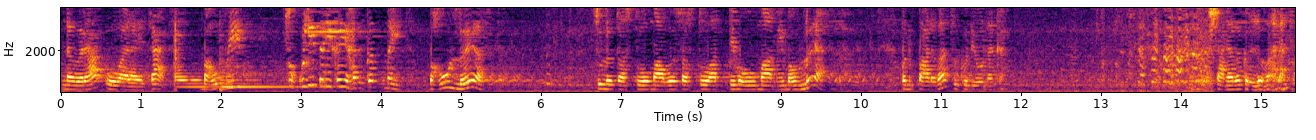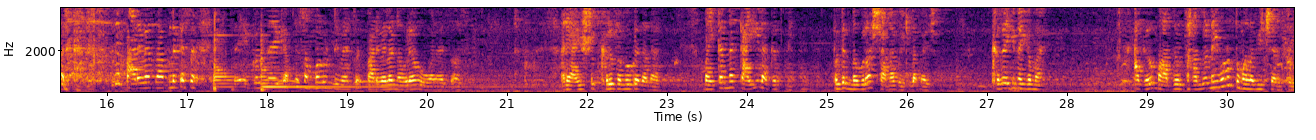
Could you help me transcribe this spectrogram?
नवरा ओवाळायचा. भाऊबीज चुकली तरी काही हरकत नाही. भाऊ लय असत. चुलत असतो मावस असतो आत्ते भाऊ मामे भाऊ लय असत. पण पाडवा चुकू देऊ नका. शाण्याला कळलं महाराज म्हणजे पाडव्याचं आपलं कसं आपलं नाही आपलं सांभाळून ठेवायचं. पाडव्याला नवऱ्या ओवाळायचं असत. आणि आयुष्यात खरं सांगू का दादा? बायकांना काही लागत नाही. पण ते नवरा शाना भेटला पाहिजे. खरं आहे की नाही ग माय? अगं माझं झालं नाही म्हणून तुम्हाला विचारते.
